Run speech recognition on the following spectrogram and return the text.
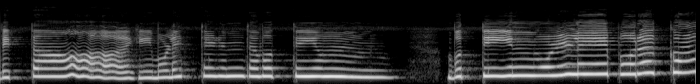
வித்தாகி முளைத்தெழுந்த முத்தியும் புத்தியின் உள்ளே புறக்கும்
